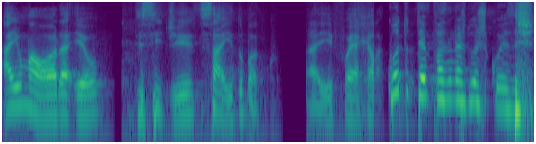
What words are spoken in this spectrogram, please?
Aí uma hora eu decidi sair do banco. Aí foi aquela Quanto tempo fazendo as duas coisas? assim,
